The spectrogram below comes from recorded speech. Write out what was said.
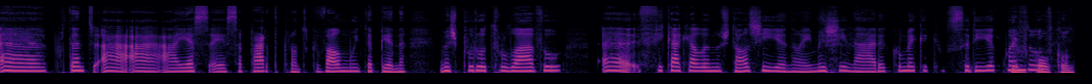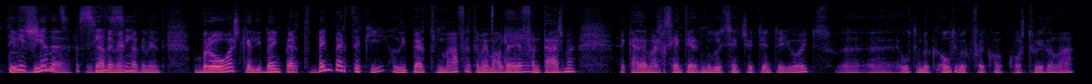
Uh, portanto, há, há, há essa, essa parte pronto, que vale muito a pena. Mas por outro lado, uh, fica aquela nostalgia, não é? Imaginar como é que aquilo seria quando teve, com, teve vida, gente. exatamente, sim, exatamente. Broas, que é ali bem perto, bem perto daqui, ali perto de Mafra, também uma aldeia é. fantasma. A casa mais recente é de 1888, a, a, última, a última que foi construída lá.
